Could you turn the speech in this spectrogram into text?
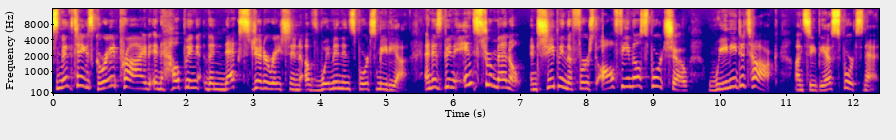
Smith takes great pride in helping the next generation of women in sports media and has been instrumental in shaping the first all female sports show, We Need to Talk, on CBS Sportsnet.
